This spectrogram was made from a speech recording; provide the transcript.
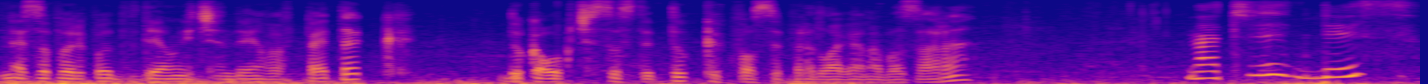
не за първи път в делничен ден в петък. Доколко часа сте тук, какво се предлага на базара? Значи днес,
